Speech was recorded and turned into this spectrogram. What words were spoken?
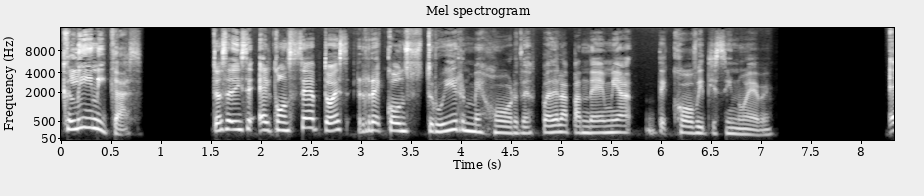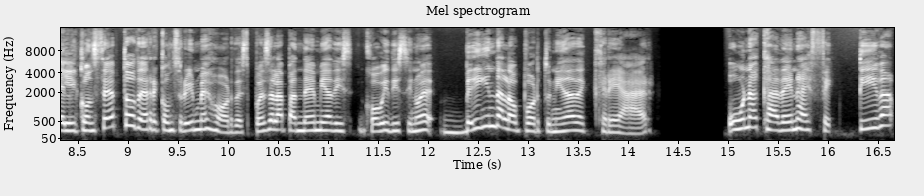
clínicas. Entonces dice, el concepto es reconstruir mejor después de la pandemia de COVID-19. El concepto de reconstruir mejor después de la pandemia de COVID-19 brinda la oportunidad de crear una cadena efectiva,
